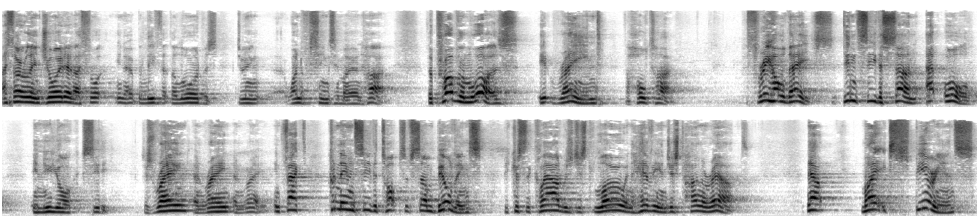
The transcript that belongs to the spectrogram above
I thoroughly enjoyed it. I thought, you know, believed that the Lord was doing uh, wonderful things in my own heart. The problem was it rained the whole time. Three whole days. Didn't see the sun at all in New York City. Just rained and rained and rained. In fact, couldn't even see the tops of some buildings because the cloud was just low and heavy and just hung around. Now, my experience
